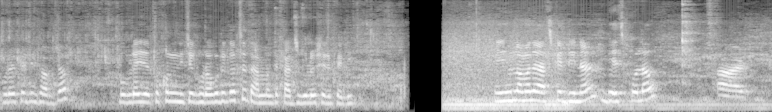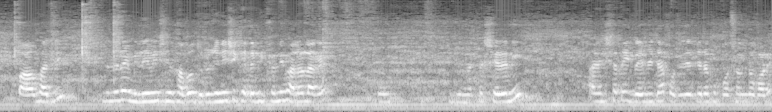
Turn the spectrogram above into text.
ঘুরে ফেলি সব সব বুবলাই যতক্ষণ নিচে ঘোরাঘুরি করছে, তার মধ্যে কাজগুলো সেরে ফেলি। এই হলো আমাদের আজকের ডিনার ভেজ পোলাও আর পাও ভাজি। দুজনে মিলেমিশে খাব। দুটো জিনিসই খেতে ভীষণই ভালো লাগে। তো ডিনারটা সেরে নিই। আর এর সাথে গ্রেভিটা প্রতিদিন যেটা খুব পছন্দ করে।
